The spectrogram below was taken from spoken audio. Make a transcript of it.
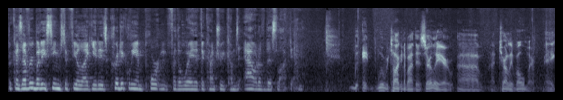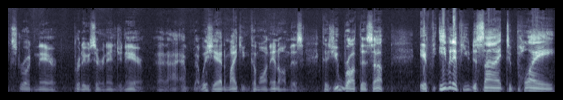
because everybody seems to feel like it is critically important for the way that the country comes out of this lockdown. we were talking about this earlier. Uh, Charlie Vollmer, extraordinaire producer and engineer. And I, I, wish you had a mic. You can come on in on this because you brought this up. If even if you decide to play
